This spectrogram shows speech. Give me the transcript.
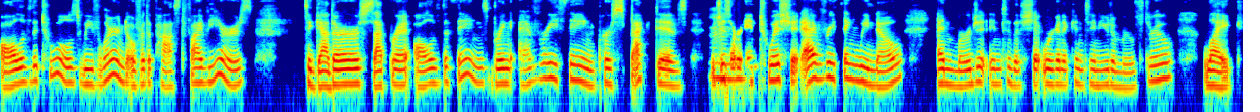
all of the tools we've learned over the past five years together, separate, all of the things, bring everything, perspectives, which mm. is our mm. intuition, everything we know, and merge it into the shit we're going to continue to move through. Like,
